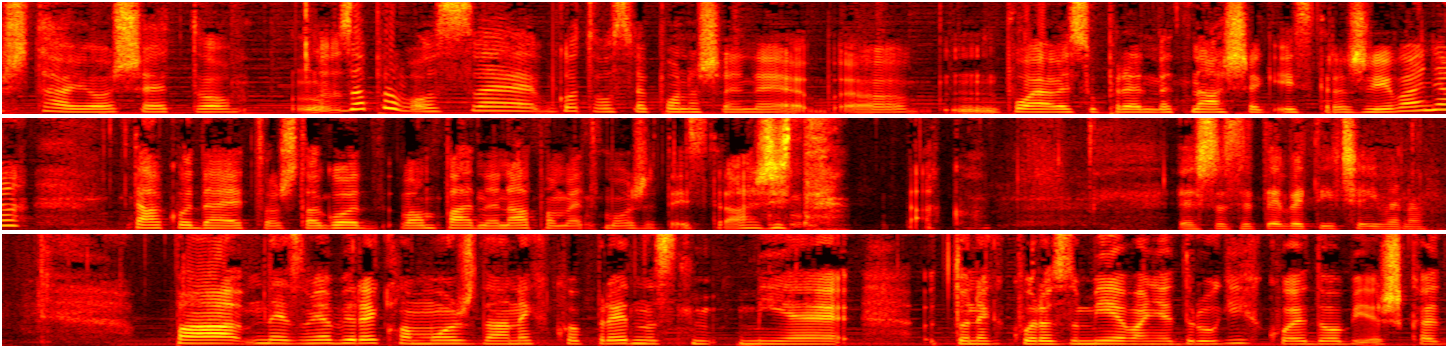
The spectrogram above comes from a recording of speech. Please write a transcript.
Šta još, eto, zapravo sve, gotovo sve ponašajne pojave su predmet našeg istraživanja, tako da eto, šta god vam padne na pamet možete istražiti. Tako. E, što se tebe tiče, Ivana? Pa, ne znam, ja bih rekla možda nekakva prednost mi je to nekakvo razumijevanje drugih koje dobiješ kad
